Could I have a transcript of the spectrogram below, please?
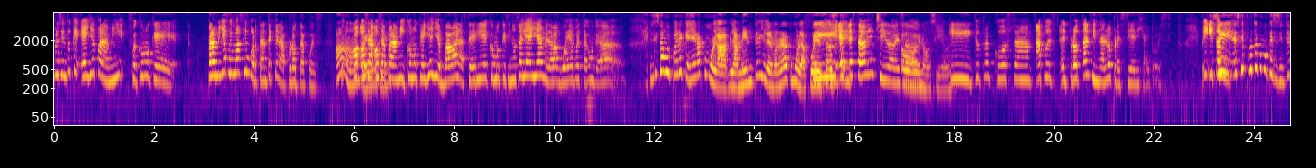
pero siento que ella para mí fue como que. Para mí ya fue más importante que la prota, pues. Ah, o, o sea, o sea, para mí, como que ella llevaba la serie, como que si no salía ella me daba hueva, está como que. Ah. Es que estaba muy padre que ella era como la, la mente y el hermano era como la fuerza. Sí, o sea, es- y- estaba bien chido eso. No, sí. ¿Y qué otra cosa? Ah, pues el prota al final lo aprecié y dije, ay, pobrecito. Y, y Sí, también, es que el prota como que se siente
